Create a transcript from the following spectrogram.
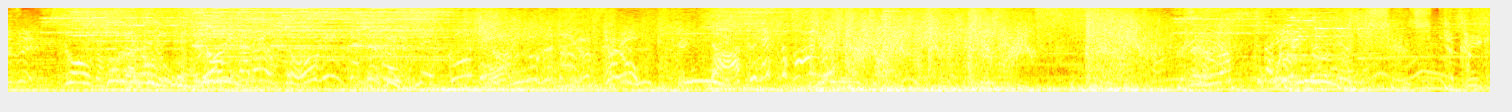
えぜそうが空の呪いだ。れを表現させて絶好点何の方逃がすかよダークネスファイブ重圧砕けしくじったかいか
